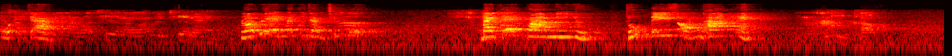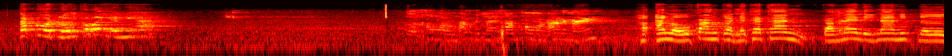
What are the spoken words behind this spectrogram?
กล้วยจ้ะชื่ออะไรวะมีชื่ออะไร ร้อยเวรไม่รู้จักชื่อใบแจ้งความมีอยู่ ทุกปีสองครั้งไงอืมครับตำรวจเลยโทษอย่างเงี้ยเออเข้ามาพักได้ไหมครับเข้ามาพักได้ไหมฮัลโหลฟังก่อนนะคะท่านฟังแม่ลีน่านิดนึง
